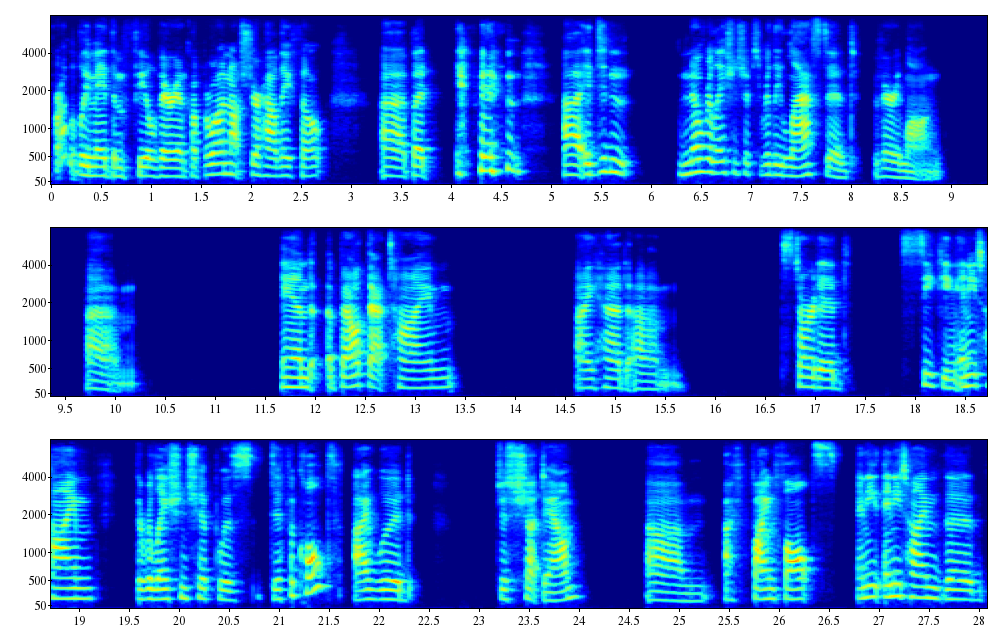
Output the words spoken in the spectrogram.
probably made them feel very uncomfortable. I'm not sure how they felt, uh, but uh, it didn't. No relationships really lasted very long. Um, and about that time, I had um, started seeking anytime the relationship was difficult, I would just shut down. Um, I find faults. Any anytime the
